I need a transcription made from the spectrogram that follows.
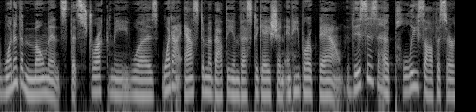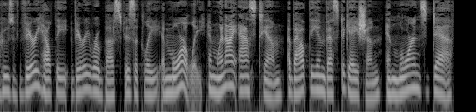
One of the moments that struck me was when I asked him about the investigation and he broke down. This is a police officer who's very healthy, very robust physically and morally. And when I asked him about the investigation and Lauren's death,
